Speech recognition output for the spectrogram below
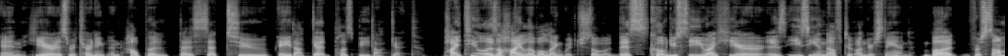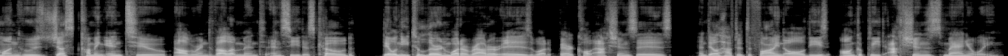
And here is returning an output that is set to A.get plus B.get. PyTeal is a high level language, so this code you see right here is easy enough to understand. But for someone who's just coming into Algorand development and see this code, they will need to learn what a router is, what bare call actions is, and they'll have to define all these onComplete actions manually.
